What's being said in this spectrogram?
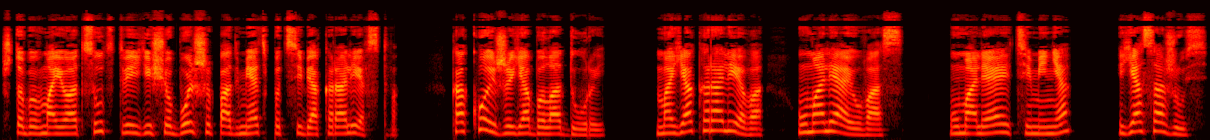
чтобы в мое отсутствие еще больше подмять под себя королевство. Какой же я была дурой! Моя королева, умоляю вас. Умоляете меня? Я сажусь.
